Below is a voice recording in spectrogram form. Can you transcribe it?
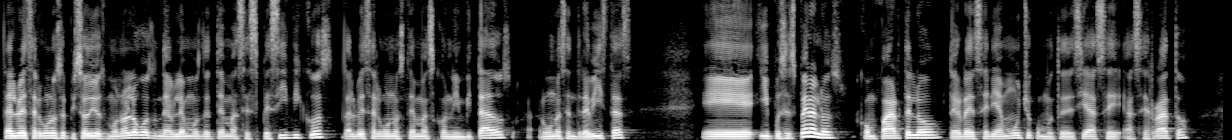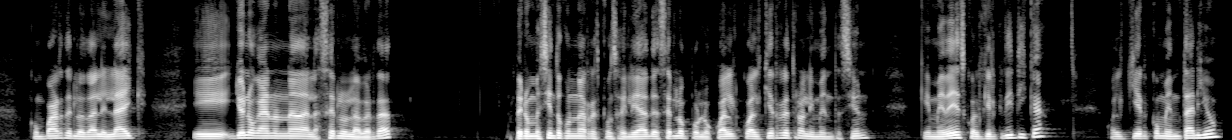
tal vez algunos episodios monólogos donde hablemos de temas específicos, tal vez algunos temas con invitados, algunas entrevistas eh, y pues espéralos, compártelo, te agradecería mucho, como te decía hace, hace rato. Compártelo, dale like. Eh, yo no gano nada al hacerlo, la verdad, pero me siento con una responsabilidad de hacerlo, por lo cual cualquier retroalimentación que me des, cualquier crítica, cualquier comentario,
